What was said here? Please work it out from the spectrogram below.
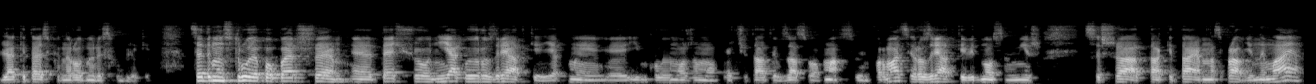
для Китайської Народної Республіки. Це демонструє, по-перше, е, те, що ніякої розрядки, як ми е, інколи можемо прочитати в засобах масової інформації, розрядки відносин між США та Китаєм насправді немає.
